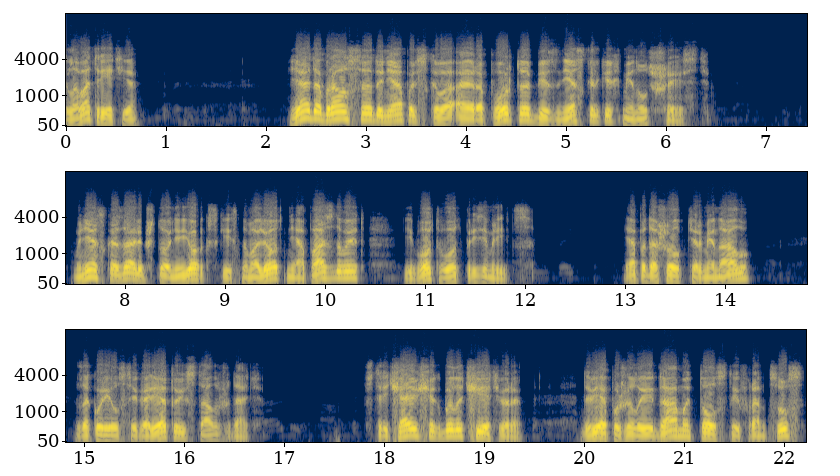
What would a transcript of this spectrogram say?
Глава третья. Я добрался до Неапольского аэропорта без нескольких минут шесть. Мне сказали, что нью-йоркский самолет не опаздывает и вот-вот приземлится. Я подошел к терминалу, закурил сигарету и стал ждать. Встречающих было четверо. Две пожилые дамы, толстый француз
